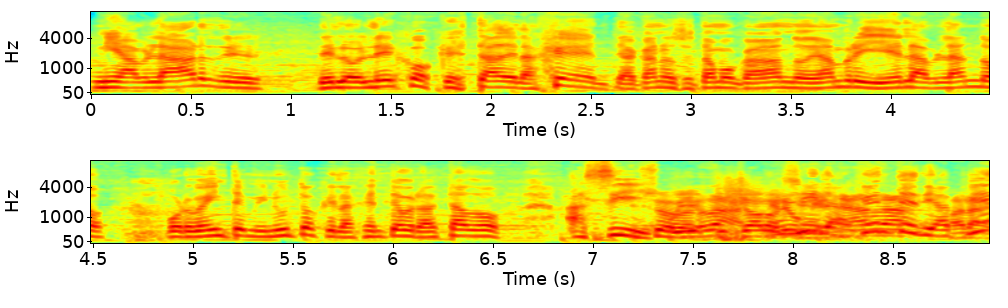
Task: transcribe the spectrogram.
ni hablar de, de lo lejos que está de la gente. Acá nos estamos cagando de hambre y él hablando por 20 minutos que la gente habrá estado así. Eso es verdad. Creo Sí, que la nada- gente de a pie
